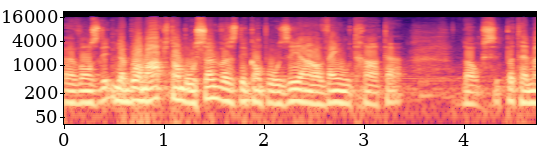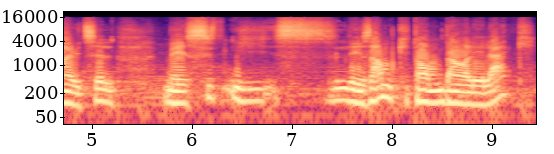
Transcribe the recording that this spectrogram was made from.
euh, vont se le bois mort qui tombe au sol va se décomposer en 20 ou 30 ans. Donc, c'est pas tellement utile. Mais si, les arbres qui tombent dans les lacs,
